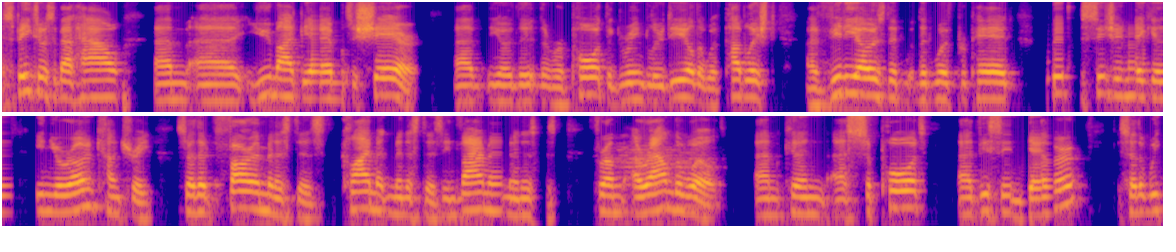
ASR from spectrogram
speak to us about how um, uh, you might be able to share you know, the, the report, the Green Blue Deal that we've published, videos that, that we've prepared with decision makers in your own country so that foreign ministers, climate ministers, environment ministers from around the world um, can uh, support uh, this endeavor so that we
